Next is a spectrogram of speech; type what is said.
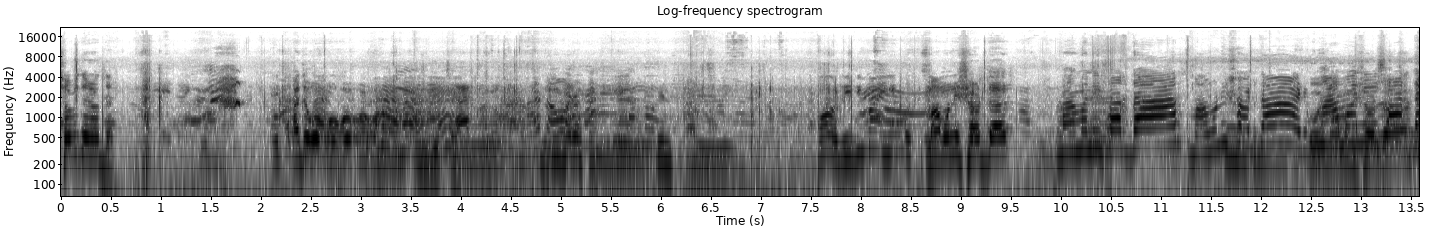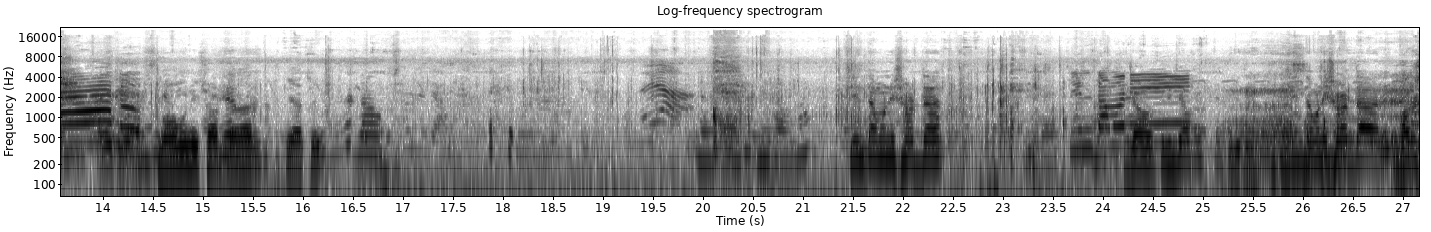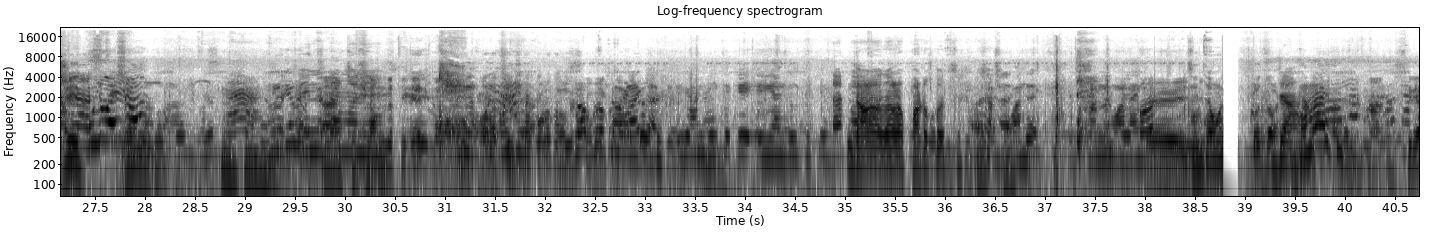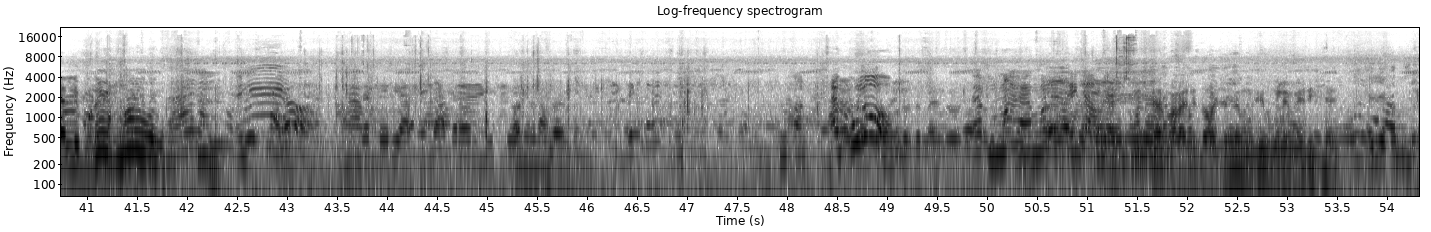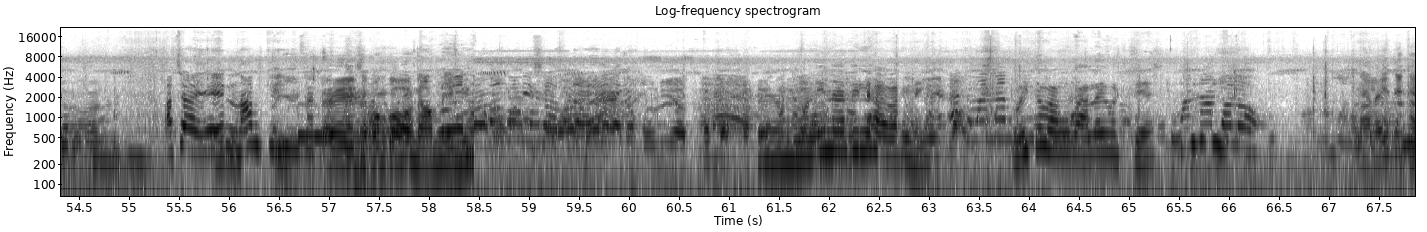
সবিতা। সর্দার আচ্ছা ও ও ও ও- ইয়ে করছে। মামনি সর্দার। মামনি সর্দার মামনি সর্দার মামনি সর্দার? মামনি সর্দার কে আছেন চিন্তামণি সর্দার। যাও তুমি যাও। চিন্তামণি সর্দার হরষিত আচ্ছা সামনে থেকে করার চেষ্টা করো তাহলে এই অ্যাঙ্গেল থেকে এই অ্যাঙ্গেল থেকে। দাঁড়া দাঁড়া ফটো করছে চিন্তামণি সিরিয়ালি বলে। মানে আচ্ছা এর নাম কি? এই নাম নেই। মনি না দিলে হবে নেই। ওই তো বাবু ভালোই উঠছে। ভালোই দেখা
